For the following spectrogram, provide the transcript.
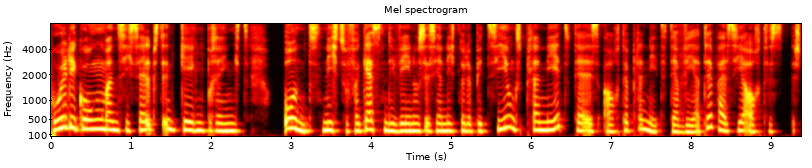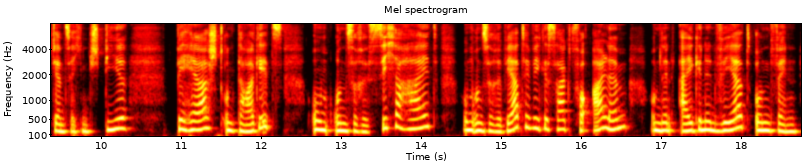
Huldigung man sich selbst entgegenbringt. Und nicht zu vergessen, die Venus ist ja nicht nur der Beziehungsplanet, der ist auch der Planet der Werte, weil sie ja auch das Sternzeichen Stier beherrscht. Und da geht's um unsere Sicherheit, um unsere Werte, wie gesagt, vor allem um den eigenen Wert. Und wenn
